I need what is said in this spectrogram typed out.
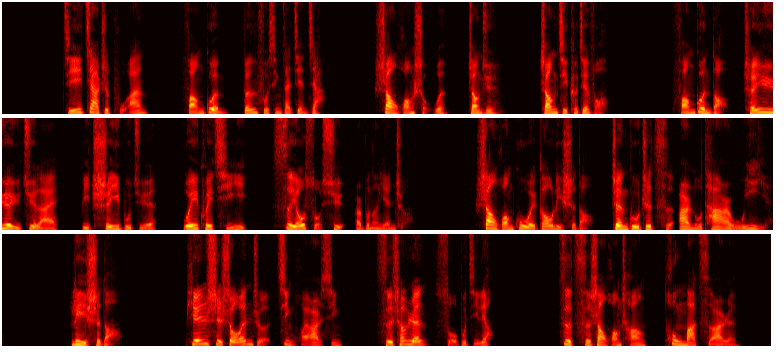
即驾至普安，房棍奔赴行在见驾。上皇首问张君：“张继可见否？”房棍道：“臣欲约与俱来，彼迟疑不决，微亏其意，似有所恤而不能言者。”上皇故谓高力士道：“朕故知此二奴他而无义也。”力士道：“偏是受恩者尽怀二心，此诚人所不及料。自此上皇常痛骂此二人，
